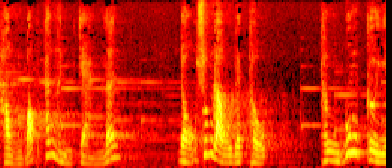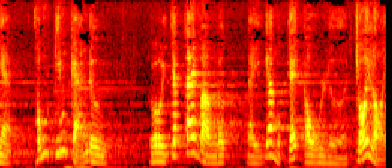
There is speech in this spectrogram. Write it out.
hồng bốc thân hình chàng lên, đổ xuống đầu địch thủ. Thần quân cười nhạt, phóng kiếm cạn đường, rồi chắp tay vào ngực đẩy ra một trái cầu lửa chói lọi.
